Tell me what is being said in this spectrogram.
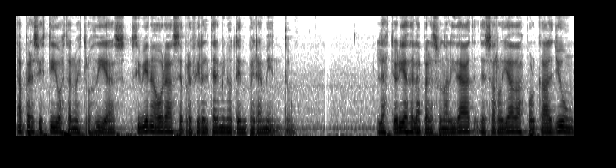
ha persistido hasta nuestros días, si bien ahora se prefiere el término temperamento. Las teorías de la personalidad desarrolladas por Carl Jung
